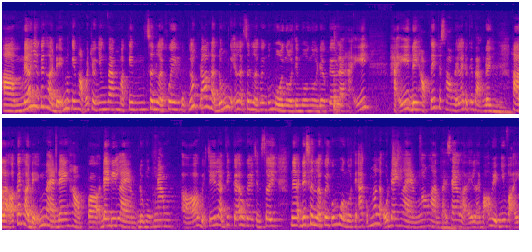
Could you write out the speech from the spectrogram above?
um, nếu như cái thời điểm mà kim học ở trường nhân văn mà kim xin lời khuyên lúc đó là đúng nghĩa là xin lời khuyên của 10 người thì 10 người đều kêu là hãy hãy đi học tiếp cho xong để lấy được cái bằng đi ừ. hoặc là ở cái thời điểm mà đang học uh, đang đi làm được một năm ở vị trí làm thiết kế ok agency nên đi xin lời khuyên của mọi người thì ai cũng nói là ủa đang làm ngon lành tại ừ. sao lại lại bỏ việc như vậy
